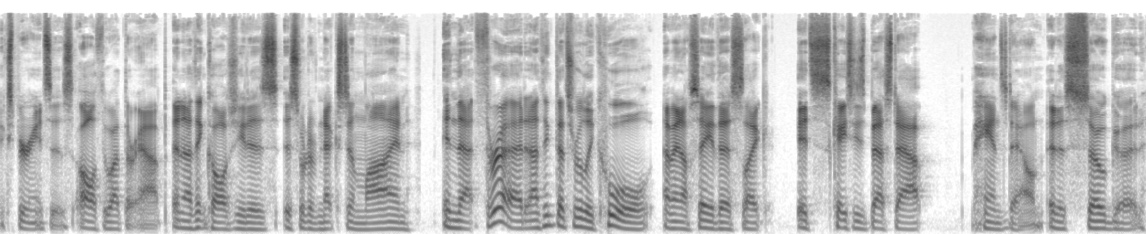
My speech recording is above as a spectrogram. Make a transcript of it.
experiences all throughout their app. And I think Callsheet is is sort of next in line in that thread, and I think that's really cool. I mean, I'll say this like it's Casey's best app, hands down. It is so good.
